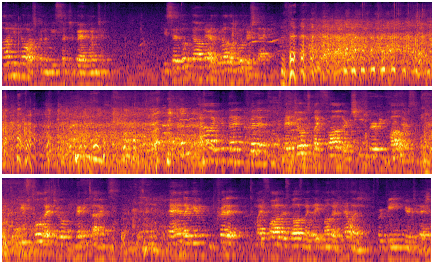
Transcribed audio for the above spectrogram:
how do you know it's going to be such a bad winter? He said, look down there, look at the wood they're stacking. Now I give that credit, that joke to my father, Chief Irving Powless. He's told that joke many times. And I give credit to my father as well as my late mother, Helen, for being here today.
